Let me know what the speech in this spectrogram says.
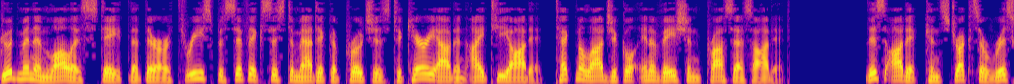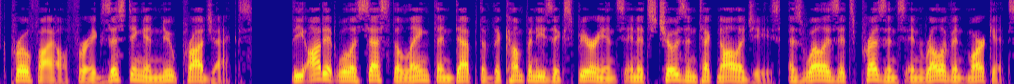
Goodman and Lawless state that there are three specific systematic approaches to carry out an IT audit, technological innovation process audit. This audit constructs a risk profile for existing and new projects. The audit will assess the length and depth of the company's experience in its chosen technologies, as well as its presence in relevant markets,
